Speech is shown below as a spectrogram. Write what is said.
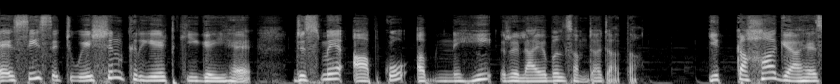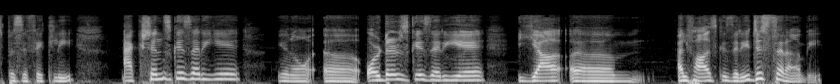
ऐसी सिचुएशन क्रिएट की गई है जिसमें आपको अब नहीं रिलायबल समझा जाता। ये कहा गया है स्पेसिफिकली एक्शंस के ज़रिए यू नो ऑर्डर्स के ज़रिए या uh, अल्फाज के ज़रिए जिस तरह भी।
